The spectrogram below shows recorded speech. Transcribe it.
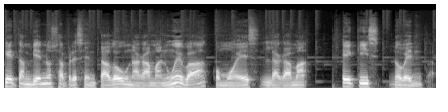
que también nos ha presentado una gama nueva, como es la gama X90.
